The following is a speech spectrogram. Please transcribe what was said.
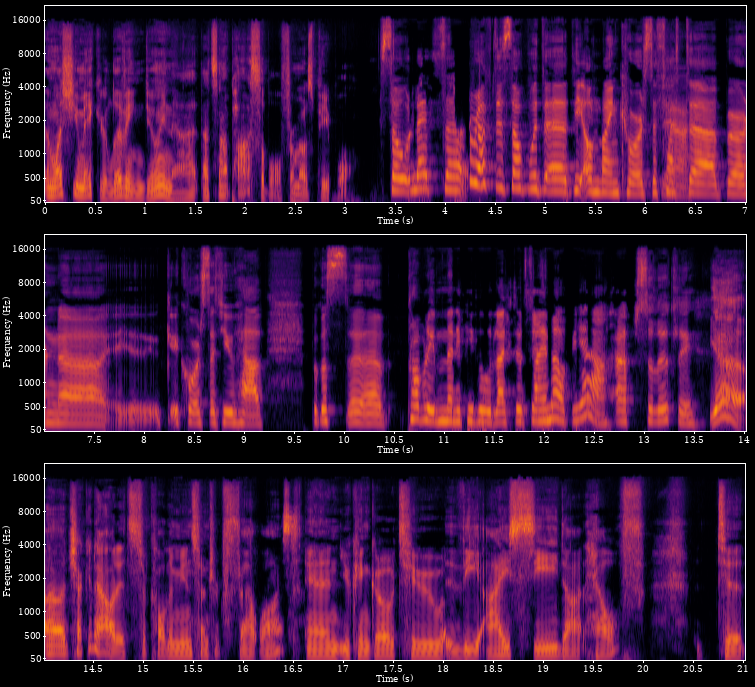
unless you make your living doing that, that's not possible for most people. So let's uh, wrap this up with uh, the online course, the Fat uh, Burn uh, course that you have, because uh, probably many people would like to sign up. Yeah. Absolutely. Yeah, uh, check it out. It's called Immune Centric Fat Loss, and you can go to the ic.health to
